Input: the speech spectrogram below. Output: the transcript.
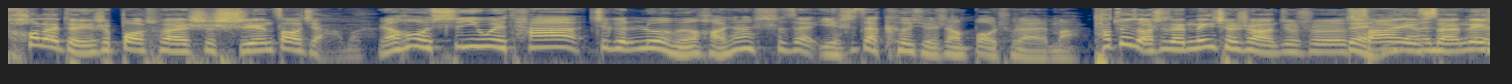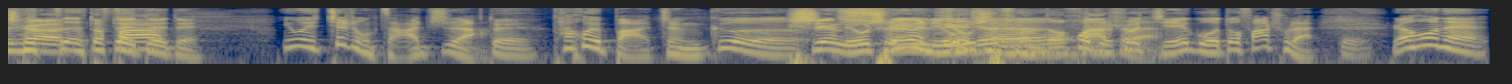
后来等于是爆出来是实验造假嘛。然后是因为他这个论文好像是在也是在科学上爆出来的嘛。他最早是在 Nature 上，就是 Science 啊 Nature 的发。对对对。因为这种杂志啊，对，他会把整个实验流程、实验流程或者说结果都发出来。对，然后呢，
